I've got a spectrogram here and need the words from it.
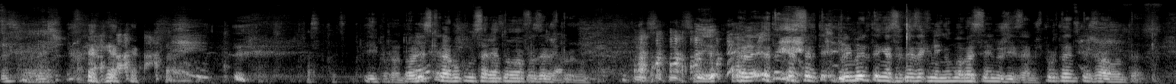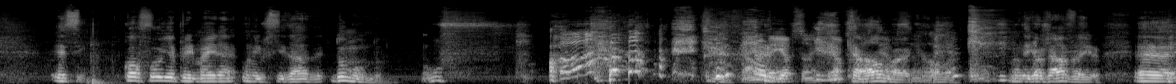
e pronto, olha, se calhar vou começar então a fazer as perguntas. Olha, eu tenho a certeza, primeiro tenho a certeza que nenhuma vai sair nos exames, portanto esteja à vontade. É assim, qual foi a primeira universidade do mundo? Uf. Calma, tem opções. Tem opções Calma, tem calma. Não digam já Aveiro. Eh,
